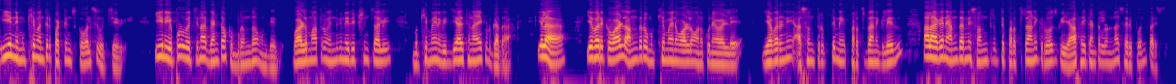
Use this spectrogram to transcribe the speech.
ఈయన్ని ముఖ్యమంత్రి పట్టించుకోవాల్సి వచ్చేది. ఈయన ఎప్పుడు వచ్చినా వెంట ఒక బృందం ఉండేది. వాళ్ళు మాత్రం ఎందుకు నిరీక్షించాలి? ముఖ్యమైన విద్యార్థి నాయకుడు కదా. ఇలా ఎవరికి వాళ్ళు అందరూ ముఖ్యమైన వాళ్ళం అనుకునేవాళ్ళే ఎవరిని అసంతృప్తిని పరచడానికి లేదు. అలాగని అందరినీ సంతృప్తి పరచడానికి రోజుకు యాభై గంటలున్నా సరిపోని పరిస్థితి.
